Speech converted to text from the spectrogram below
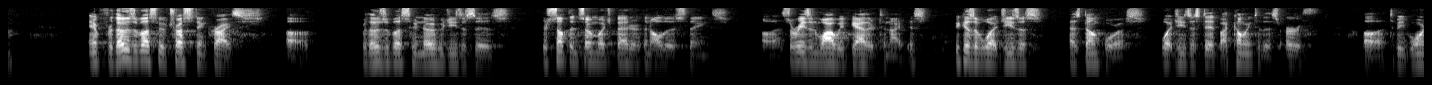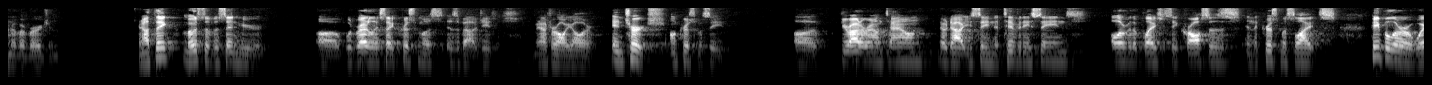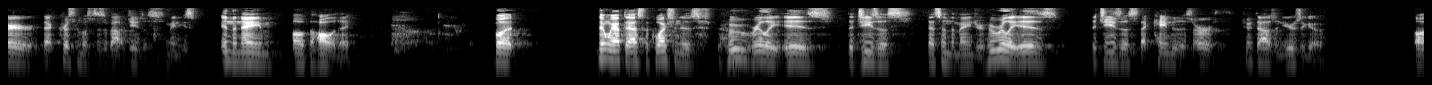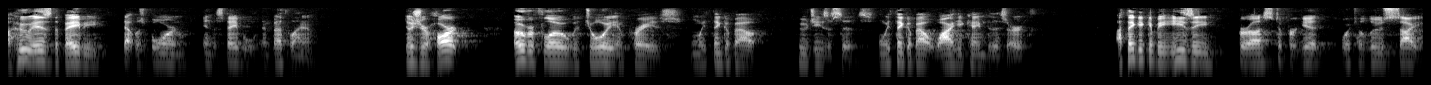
And for those of us who have trusted in Christ, uh, for those of us who know who Jesus is, there's something so much better than all those things. Uh, it's the reason why we've gathered tonight. It's because of what Jesus has done for us, what Jesus did by coming to this earth uh, to be born of a virgin. And I think most of us in here uh, would readily say Christmas is about Jesus. I mean, after all, y'all are in church on Christmas Eve. If you ride around town, no doubt you see nativity scenes all over the place. You see crosses and the Christmas lights. People are aware that Christmas is about Jesus. I mean, he's in the name of the holiday. But then we have to ask the question is who really is the Jesus that's in the manger? Who really is the Jesus that came to this earth 2,000 years ago? Uh, who is the baby that was born in the stable in Bethlehem? Does your heart overflow with joy and praise when we think about who Jesus is, when we think about why he came to this earth? I think it can be easy for us to forget or to lose sight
